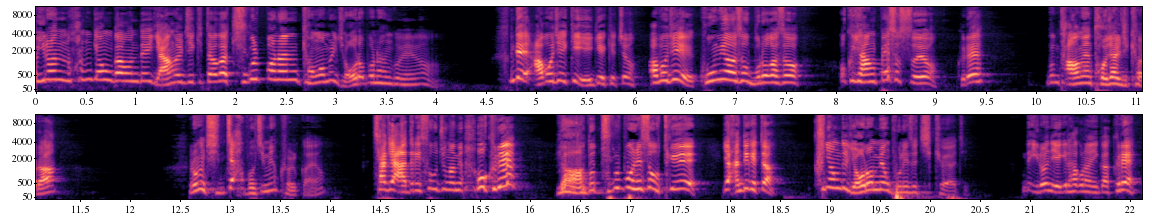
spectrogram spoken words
이런 환경 가운데 양을 지키다가 죽을 뻔한 경험을 여러 번 한 거예요. 근데 아버지에게 얘기했겠죠. 아버지, 곰이 와서 물어가서 어, 그 양 뺏었어요. 그래? 그럼 다음엔 더 잘 지켜라. 여러분 진짜 아버지면 그럴까요? 자기 아들이 소중하면 어 그래? 야 너 죽을 뻔했어 어떻게? 야 안 되겠다. 큰형들 여러 명 보내서 지켜야지. 근데 이런 얘기를 하고 나니까 그래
